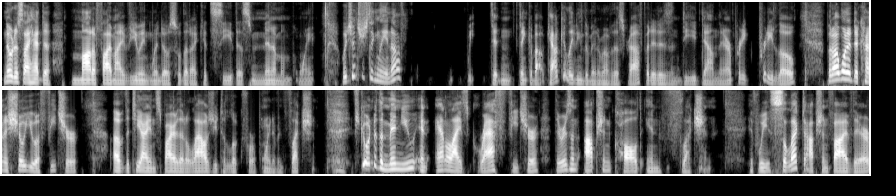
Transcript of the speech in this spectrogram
Notice I had to modify my viewing window so that I could see this minimum point, which interestingly enough, didn't think about calculating the minimum of this graph, but it is indeed down there, pretty pretty low. But I wanted to kind of show you a feature of the TI Nspire that allows you to look for a point of inflection. If you go into the menu and analyze graph feature, there is an option called inflection. If we select option five there,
